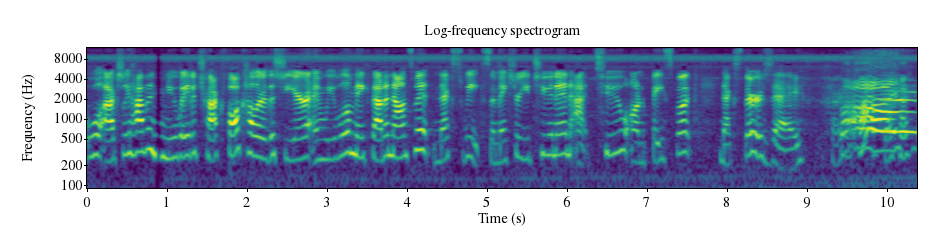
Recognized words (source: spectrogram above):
we'll actually have a new way to track fall color this year, and we will make that announcement next week. So make sure you tune in at 2 on Facebook next Thursday. Bye. Bye.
